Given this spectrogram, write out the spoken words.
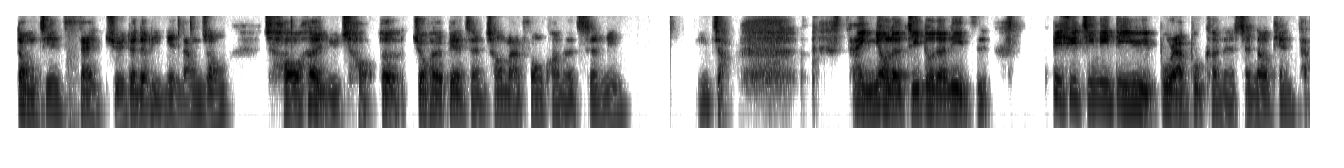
冻结在绝对的理念当中，仇恨与丑恶就会变成充满疯狂的生命泥沼。他引用了基督的例子：必须经历地狱，不然不可能升到天堂。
